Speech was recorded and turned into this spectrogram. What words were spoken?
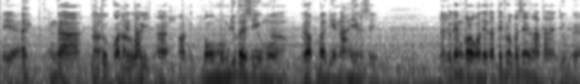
Iya. Eh, enggak, na- itu kuantitatif naluri. pengumum juga sih umum. Nah. Enggak bagian akhir sih. Tapi Iya. kan kalau kuantitatif lu pasti angkat tangan juga.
